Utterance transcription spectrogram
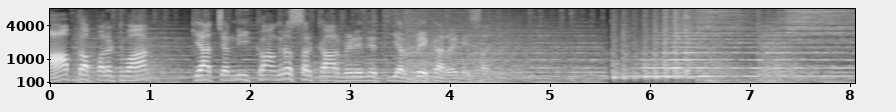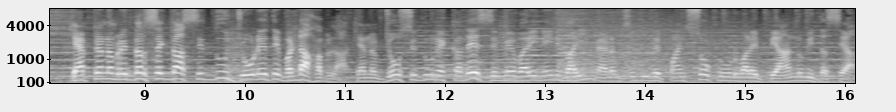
ਆਪ ਦਾ ਪਲਟਵਾਰ, ਕਿਆ ਚੰਨੀ ਕਾਂਗਰਸ ਸਰਕਾਰ ਵੇਲੇ ਦੇ ਤਜਰਬੇ ਕਰ ਰਹੇ ਨੇ ਸਾਂਝੇ? ਕੈਪਟਨ ਅਮਰਿੰਦਰ ਸਿੰਘ ਦਾ ਸਿੱਧੂ ਜੋੜੇ ਤੇ ਵੱਡਾ ਹਮਲਾ, ਕਿਆ ਨਵਜੋਤ ਸਿੱਧੂ ਨੇ ਕਦੇ ਜ਼ਿੰਮੇਵਾਰੀ ਨਹੀਂ ਨਿਭਾਈ? ਮੈਡਮ ਸਿੱਧੂ ਦੇ 500 ਕਰੋੜ ਵਾਲੇ ਬਿਆਨ ਨੂੰ ਵੀ ਦੱਸਿਆ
